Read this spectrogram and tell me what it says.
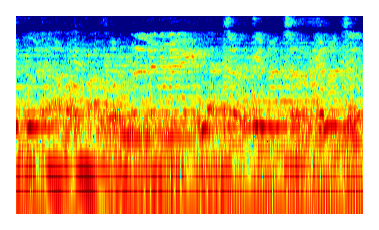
I took and I took and I took.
